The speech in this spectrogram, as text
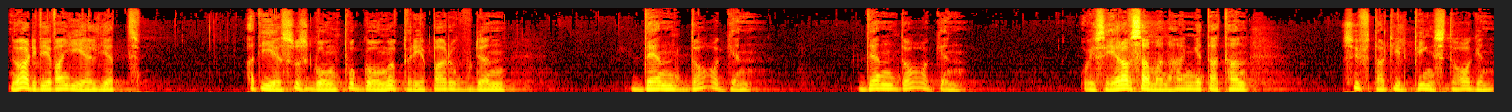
Nu hörde vi i evangeliet att Jesus gång på gång upprepar orden den dagen, den dagen. Och vi ser av sammanhanget att han syftar till pingstdagen.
